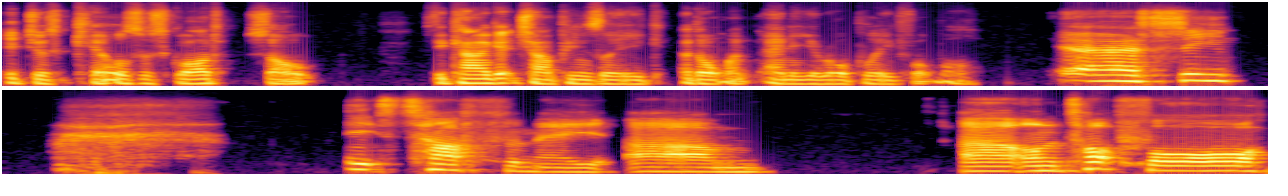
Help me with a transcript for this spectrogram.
it just kills a squad. So they can't get Champions League, I don't want any Europa League football. Yeah, see, it's tough for me. Um, uh, on top four,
